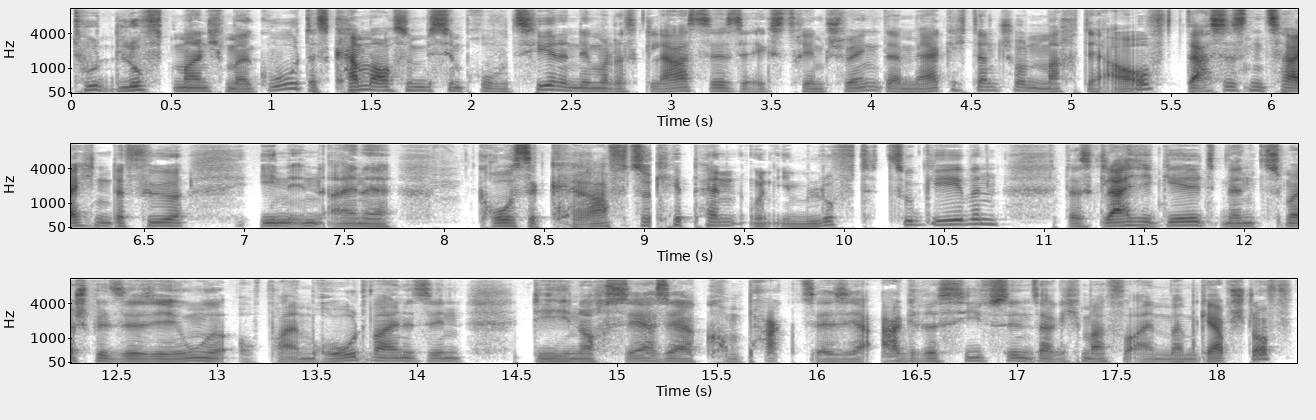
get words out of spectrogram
tut Luft manchmal gut. Das kann man auch so ein bisschen provozieren, indem man das Glas sehr, sehr extrem schwenkt. Da merke ich dann schon, macht er auf. Das ist ein Zeichen dafür, ihn in eine große Kraft zu kippen und ihm Luft zu geben. Das gleiche gilt, wenn zum Beispiel sehr, sehr junge, auch vor allem Rotweine sind, die noch sehr, sehr kompakt, sehr, sehr aggressiv sind, sage ich mal, vor allem beim Gerbstoff.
